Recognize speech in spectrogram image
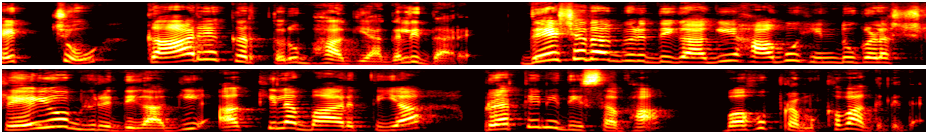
ಹೆಚ್ಚು ಕಾರ್ಯಕರ್ತರು ಭಾಗಿಯಾಗಲಿದ್ದಾರೆ ದೇಶದ ಅಭಿವೃದ್ಧಿಗಾಗಿ ಹಾಗೂ ಹಿಂದೂಗಳ ಶ್ರೇಯೋಭಿವೃದ್ಧಿಗಾಗಿ ಅಖಿಲ ಭಾರತೀಯ ಪ್ರತಿನಿಧಿ ಸಭಾ ಬಹು ಪ್ರಮುಖವಾಗಲಿದೆ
